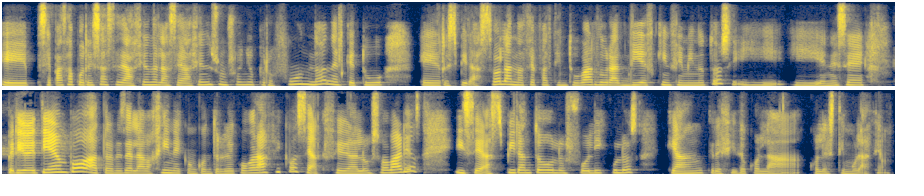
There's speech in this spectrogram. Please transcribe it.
eh, se pasa por esa sedación. La sedación es un sueño profundo en el que tú eh, respiras sola, no hace falta intubar, dura 10-15 minutos y, y en ese periodo de tiempo, a través de la vagina y con control ecográfico, se accede a los ovarios y se aspira todos los folículos que han crecido con la, con la estimulación.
